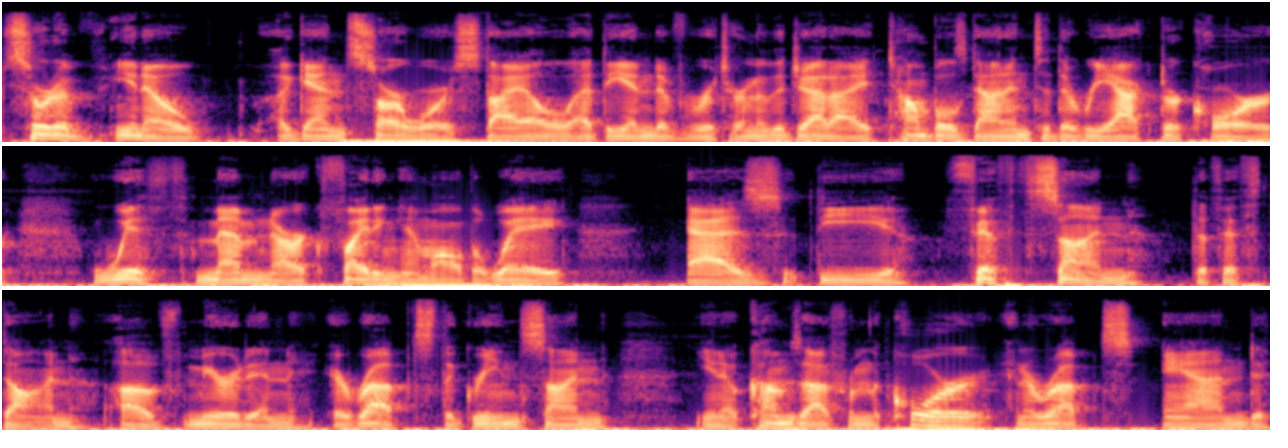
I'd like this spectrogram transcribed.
sort of, you know, again, Star Wars style at the end of Return of the Jedi, tumbles down into the reactor core with Memnarch fighting him all the way as the fifth sun, the fifth dawn of Mirrodin erupts. The green sun, you know, comes out from the core and erupts, and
